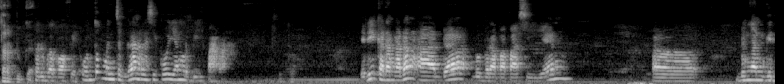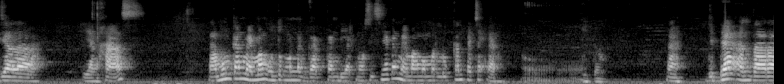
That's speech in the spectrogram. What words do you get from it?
terduga terduga COVID untuk mencegah resiko yang lebih parah. Gitu. Jadi kadang-kadang ada beberapa pasien eh, dengan gejala yang khas, namun kan memang untuk menegakkan diagnosisnya kan memang memerlukan PCR. Gitu. Nah, jeda antara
